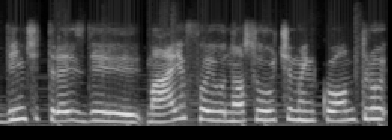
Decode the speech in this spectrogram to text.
23 de maio, foi o nosso último encontro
